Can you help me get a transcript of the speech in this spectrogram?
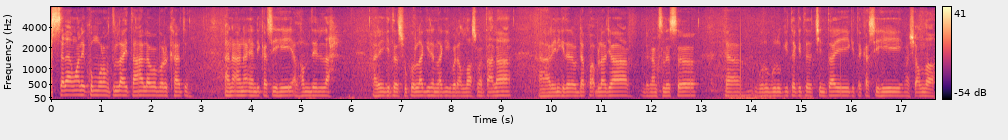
Assalamualaikum warahmatullahi taala wabarakatuh. Anak-anak yang dikasihi, alhamdulillah. Hari ini kita syukur lagi dan lagi kepada Allah SWT. Hari ini kita dapat belajar dengan selesa. Ya, guru-guru kita kita cintai, kita kasihi, masya-Allah.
